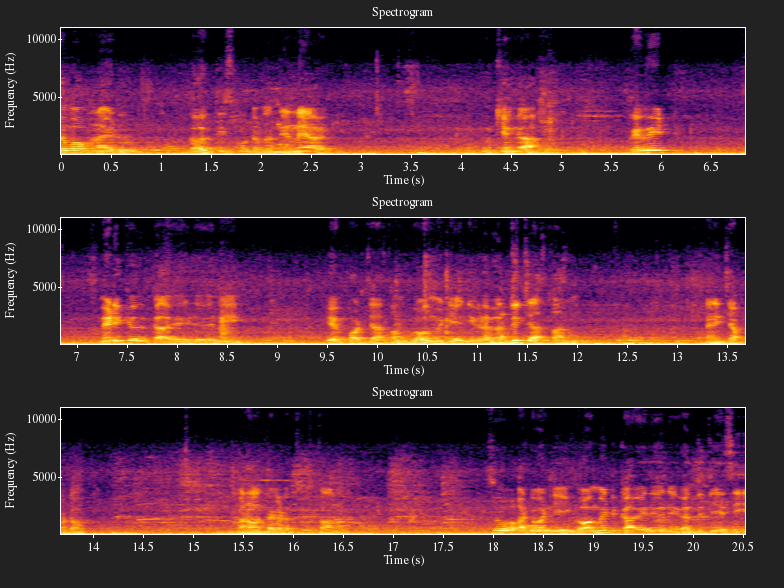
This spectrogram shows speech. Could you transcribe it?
చంద్రబాబు నాయుడు గారు తీసుకుంటున్న నిర్ణయాలు ముఖ్యంగా ప్రైవేట్ మెడికల్ కాలేజీని ఏర్పాటు చేస్తాము గవర్నమెంట్ ఇవన్నీ కూడా రద్దు చేస్తాను అని చెప్పటం మనం అంతా కూడా చూస్తాము సో అటువంటి గవర్నమెంట్ కాలేజీని రద్దు చేసి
